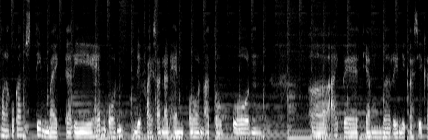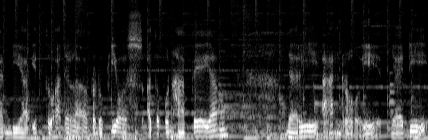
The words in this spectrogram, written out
melakukan Steam baik dari handphone, device standar handphone ataupun uh, iPad yang berindikasikan dia itu adalah produk iOS ataupun HP yang dari Android. Jadi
